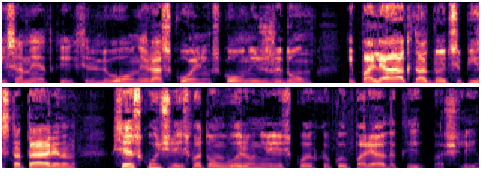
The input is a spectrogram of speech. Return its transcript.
и сонетка, и Екатерина Львовна, и Раскольник, скованный с жидом, и поляк на одной цепи с татарином. Все скучились, потом выровнялись кое в какой порядок и пошли.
